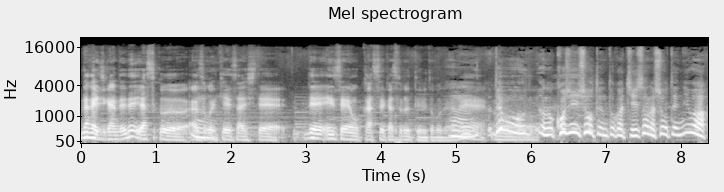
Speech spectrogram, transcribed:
長い時間でね安くあそこに掲載して、で沿線を活性化するっていうところだよね、うん。でもうん。あの個人商店とか小さな商店には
